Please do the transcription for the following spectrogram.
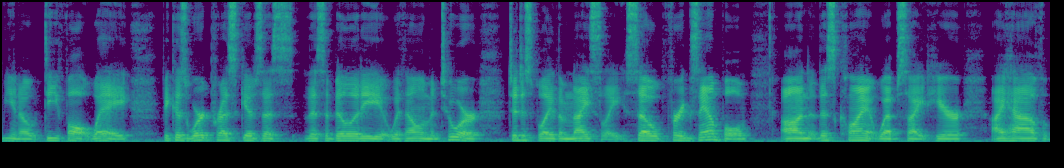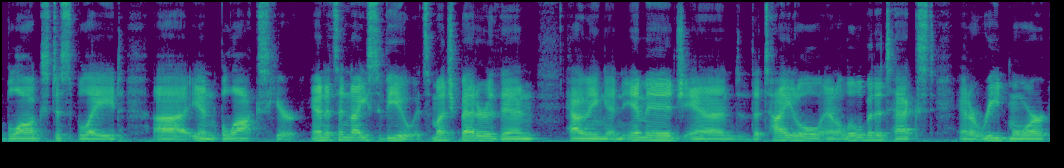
you know default way because WordPress gives us this ability with Elementor to display them nicely. So for example, on this client website here, I have blogs displayed uh, in blocks here. And it's a nice view. It's much better than having an image and the title and a little bit of text and a read more.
